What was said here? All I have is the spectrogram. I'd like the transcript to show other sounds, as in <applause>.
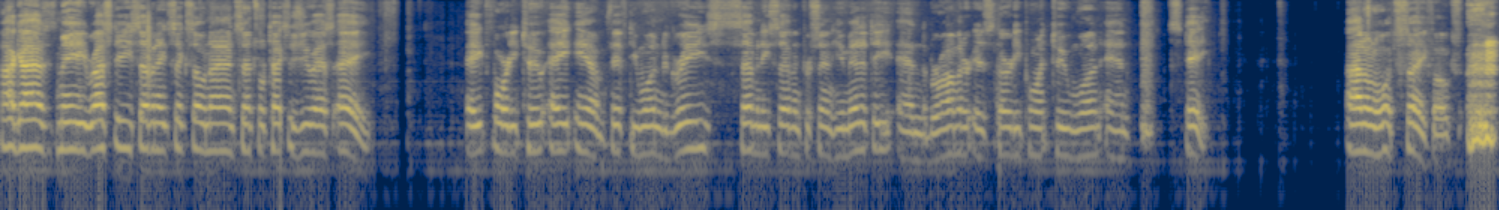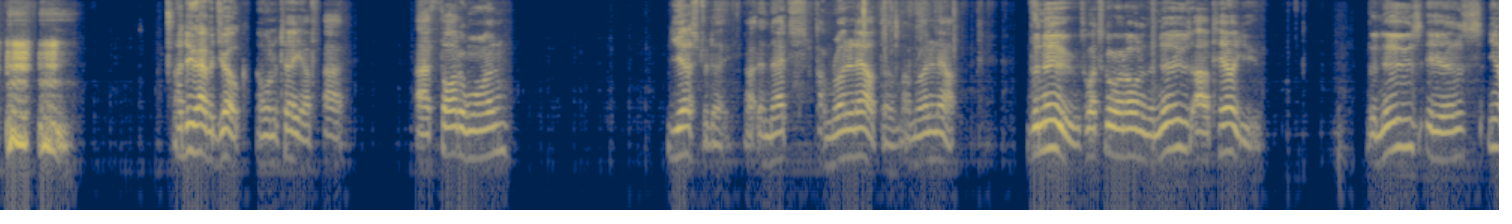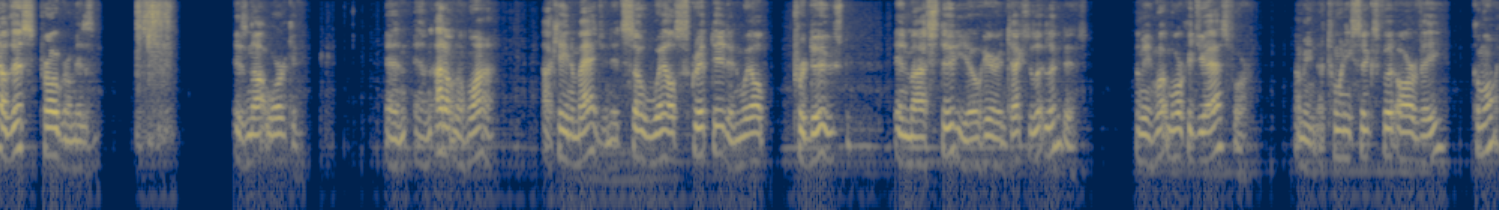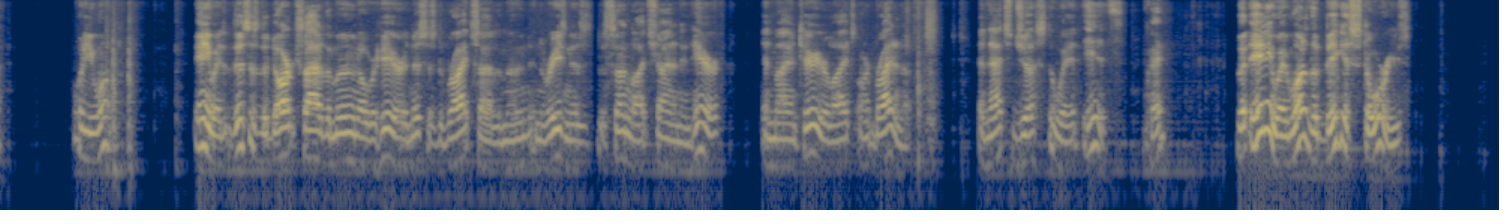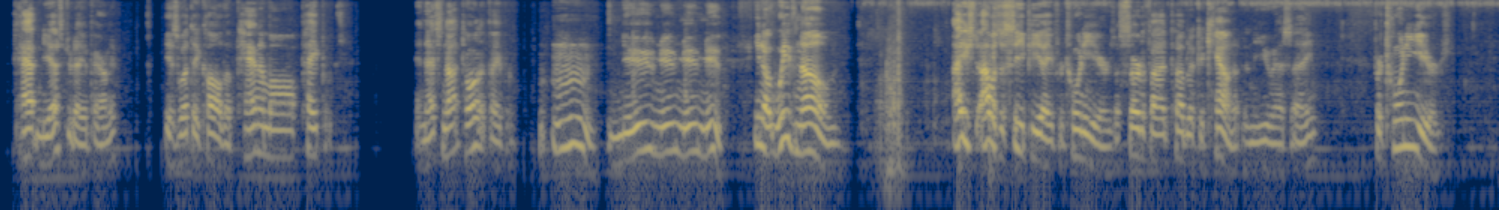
Hi guys, it's me, Rusty, 78609, Central Texas, USA. 8.42 a.m., 51 degrees, 77% humidity, and the barometer is 30.21 and steady. I don't know what to say, folks. <clears throat> I do have a joke. I want to tell you. I, I, I thought of one yesterday. Uh, and that's, I'm running out though. I'm running out. The news. What's going on in the news? I'll tell you. The news is, you know, this program is is not working. And and I don't know why. I can't imagine. It's so well scripted and well produced in my studio here in Texas. Look, look at this. I mean, what more could you ask for? I mean, a 26 foot RV? Come on. What do you want? Anyway, this is the dark side of the moon over here, and this is the bright side of the moon. And the reason is the sunlight's shining in here, and my interior lights aren't bright enough. And that's just the way it is. Okay? But anyway, one of the biggest stories happened yesterday, apparently, is what they call the Panama Papers. And that's not toilet paper. Mm, new, new, new, new. You know, we've known. I used to, I was a CPA for 20 years, a certified public accountant in the USA for 20 years,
